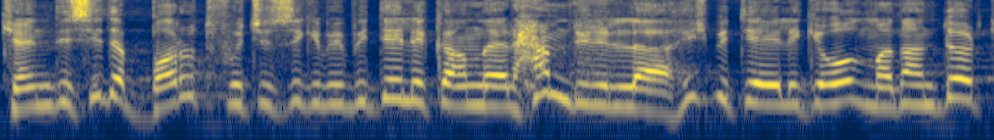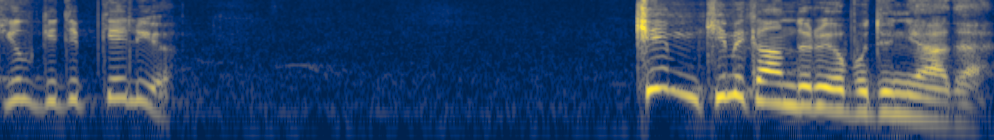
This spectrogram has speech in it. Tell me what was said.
kendisi de barut fıçısı gibi bir delikanlı elhamdülillah hiçbir tehlike olmadan dört yıl gidip geliyor. Kim kimi kandırıyor bu dünyada?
